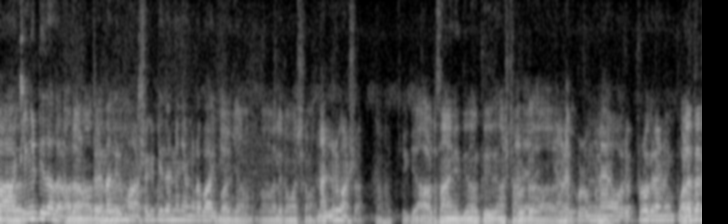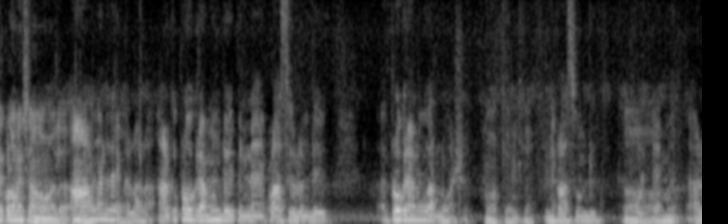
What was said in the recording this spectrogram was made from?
ഭാഗ്യം കിട്ടിയത് അതാണ്. അത്രയും നല്ലൊരു മാഷ കിട്ടിയത് തന്നെ ഞങ്ങളുടെ ഭാഗ്യം. ഭാഗ്യമാണ് നല്ലൊരു മാഷാണ്. നല്ലൊരു മാഷ. ആളുടെ സാന്നിധ്യം നമുക്ക് നഷ്ടപ്പെട്ടു. എപ്പോഴും ഇങ്ങനെ ഓരോ പ്രോഗ്രാമിനും വളരെ തിരക്കുള്ള മനുഷ്യനാണെന്ന് തോന്നല്ലോ ആ ആൾ നല്ല തിരക്കുള്ള ആളാ. ആൾക്ക് പ്രോഗ്രാം ഉണ്ട് പിന്നെ ക്ലാസ്സുകളുണ്ട്. പ്രോഗ്രാം പറഞ്ഞു മാഷ്. പിന്നെ ക്ലാസ്സും ഉണ്ട്. ഫുൾ ടൈം ആൾ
